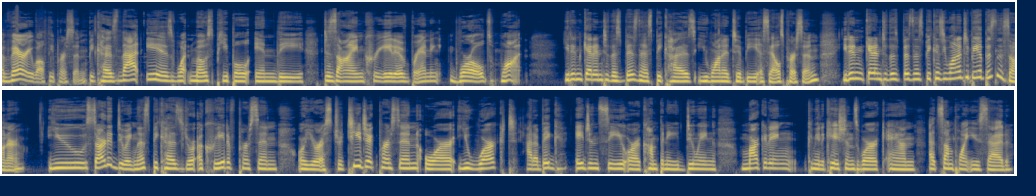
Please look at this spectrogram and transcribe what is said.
a very wealthy person because that is what most people in the design, creative, branding world want. You didn't get into this business because you wanted to be a salesperson. You didn't get into this business because you wanted to be a business owner you started doing this because you're a creative person or you're a strategic person or you worked at a big agency or a company doing marketing communications work. And at some point you said,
